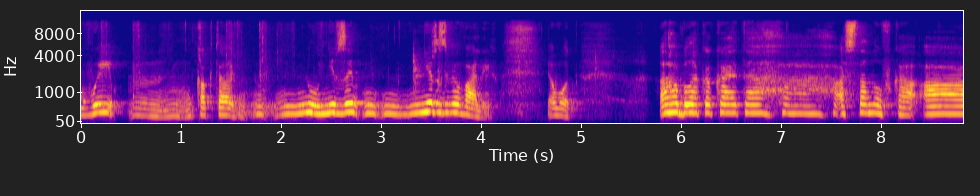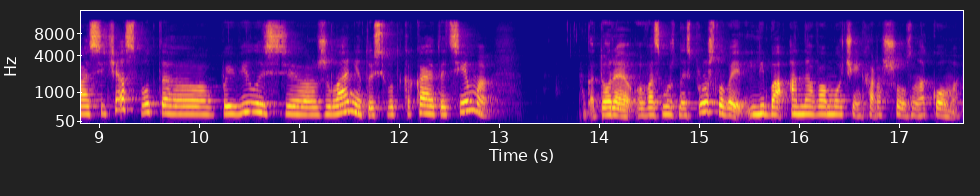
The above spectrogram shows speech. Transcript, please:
вы как-то ну, не, вза... не развивали их. Вот. А, была какая-то а, остановка. А сейчас вот э, появилось э, желание, то есть вот какая-то тема, которая, возможно, из прошлого, либо она вам очень хорошо знакома,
